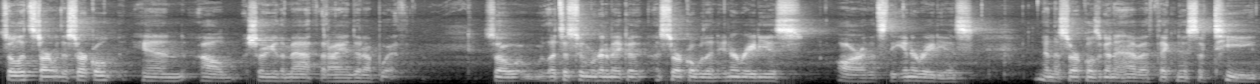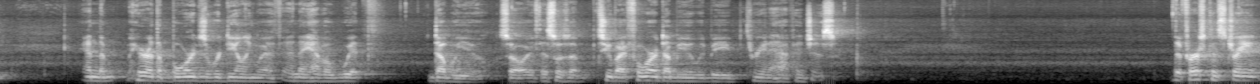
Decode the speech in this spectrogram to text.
So let's start with a circle and I'll show you the math that I ended up with. So let's assume we're going to make a, a circle with an inner radius r, that's the inner radius, and the circle is going to have a thickness of t, and the, here are the boards we're dealing with, and they have a width w. So if this was a 2 by 4 w would be 3.5 inches. The first constraint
